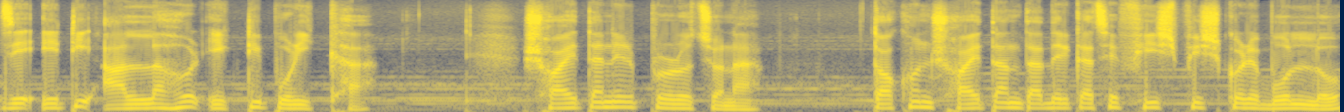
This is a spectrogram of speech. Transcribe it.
যে এটি আল্লাহর একটি পরীক্ষা। শয়তানের প্ররোচনা। তখন শয়তান তাদের কাছে ফিস ফিস করে বলল,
